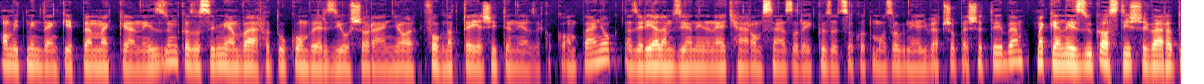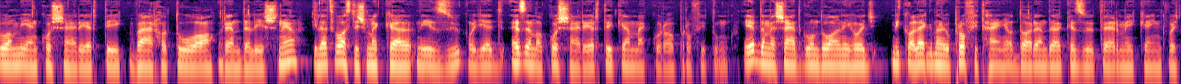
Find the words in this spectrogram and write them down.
amit mindenképpen meg kell nézzünk, az az, hogy milyen várható konverziós arányjal fognak teljesíteni ezek a kampányok. Azért jellemzően én 1-3 százalék között szokott mozogni egy webshop esetében. Meg kell nézzük azt is, hogy várhatóan milyen kosárérték várható a rendelésnél, illetve azt is meg kell nézzük, hogy egy, ezen a kosárértéken mekkora a profitunk. Érdemes átgondolni, hogy mik a legnagyobb profithányaddal rendelkező termékeink vagy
